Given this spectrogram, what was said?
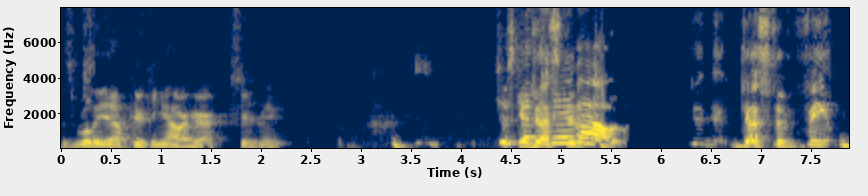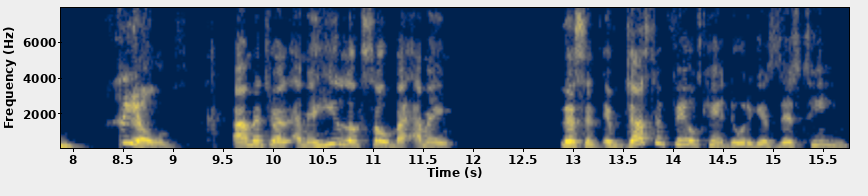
It's really uh, puking hour here. Excuse me. Just get Justin, the name out. Justin Fields. I'm interested. I mean, he looks so bad. I mean, listen, if Justin Fields can't do it against this team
